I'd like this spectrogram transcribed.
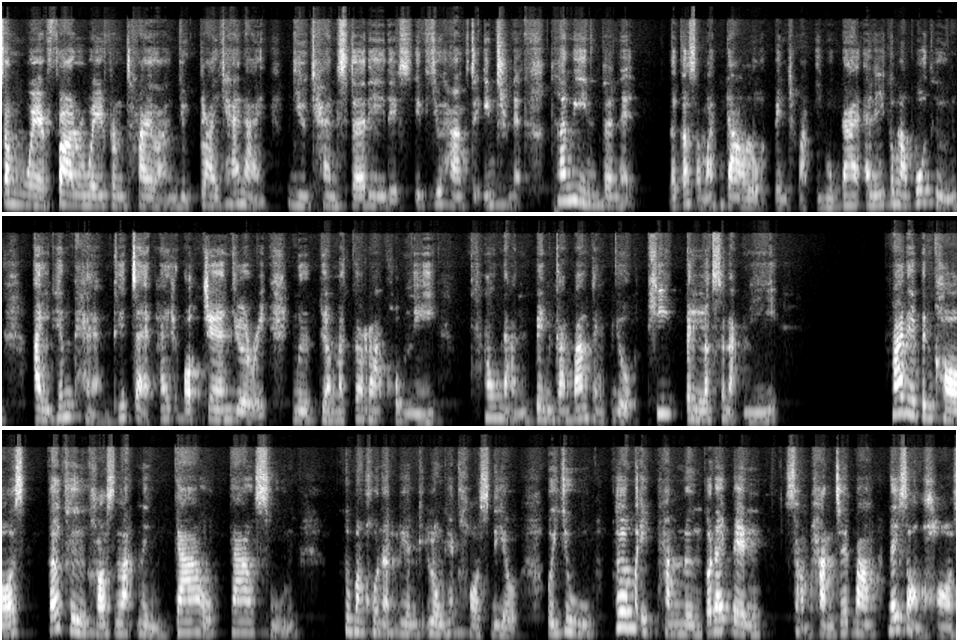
somewhere far away from Thailand อยู่ไกลแค่ไหน you can study this if you have the internet ถ้ามีอินเทอร์เน็ตแล้วก็สามารถดาวน์โหลดเป็นฉบับอีบุ๊กได้ อันนี้กำลังพูดถึงไอเทมแถมที่แจกให้เฉพาะ January มือเดือนมกราคมนี้ เท่านั้นเป็นการบ้านแต่งประโยคที่เป็นลักษณะนี้ ถ้าเรียนเป็นคอร์สก็คือคอร์สละ 1990 คือบางคนอะเรียนลงแค่คอร์สเดียวโอ้ยอยู่เพิ่มมาอีกพันหนึ่งก็ได้เป็นสามพันใช่ปะได้สองคอร์ส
